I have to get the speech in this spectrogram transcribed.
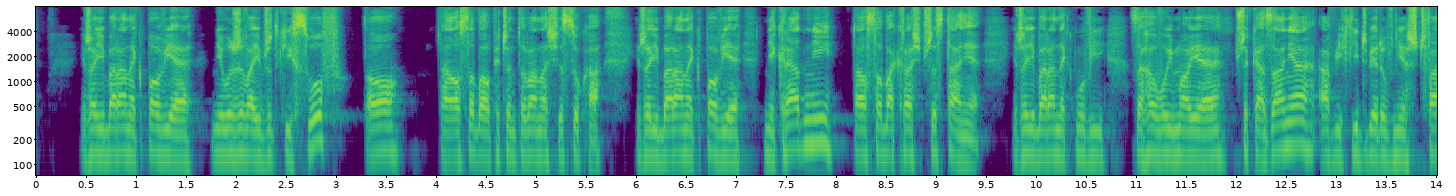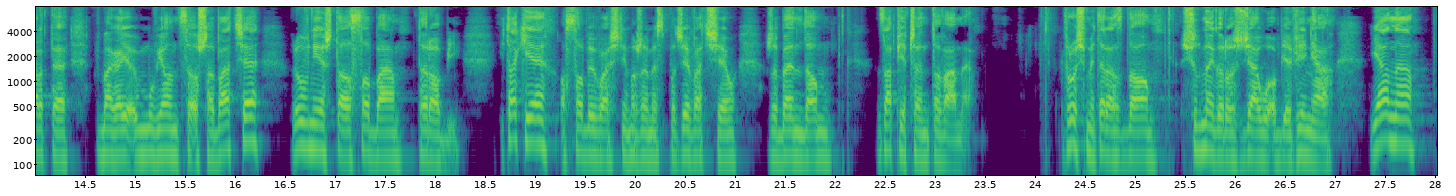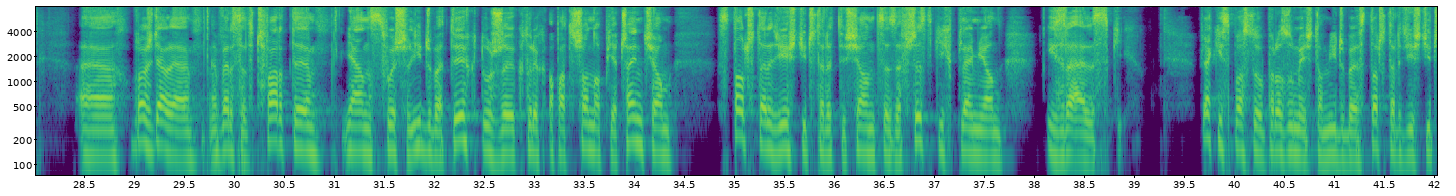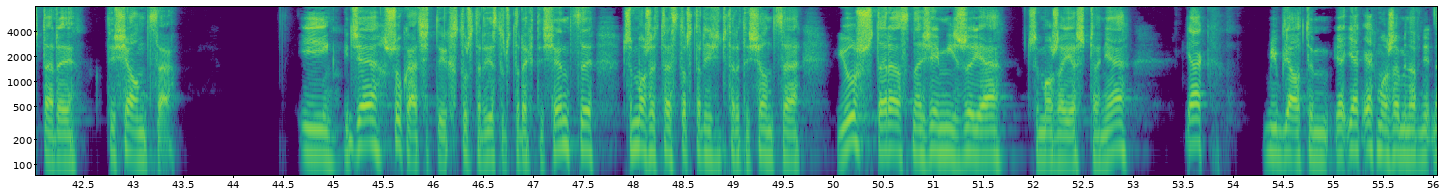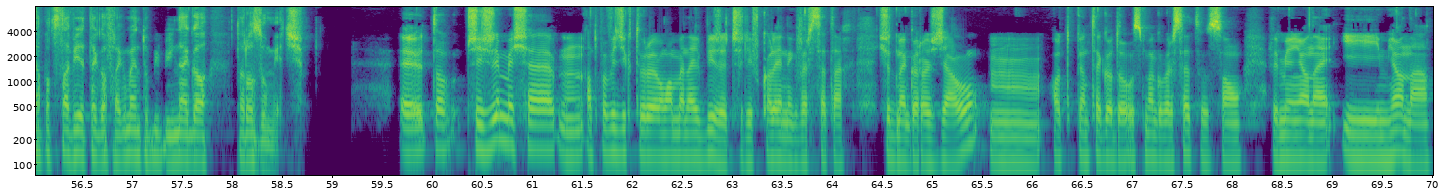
Jeżeli baranek powie, nie używaj brzydkich słów, to ta osoba opieczętowana się słucha. Jeżeli baranek powie nie kradnij, ta osoba kraść przestanie. Jeżeli baranek mówi zachowuj moje przykazania, a w ich liczbie również czwarte mówiące o szabacie, również ta osoba to robi. I takie osoby właśnie możemy spodziewać się, że będą zapieczętowane. Wróćmy teraz do siódmego rozdziału objawienia Jana. E, w rozdziale werset czwarty Jan słyszy liczbę tych, którzy, których opatrzono pieczęcią 144 tysiące ze wszystkich plemion izraelskich. W jaki sposób rozumieć tą liczbę 144 tysiące? I gdzie szukać tych 144 tysięcy? Czy może te 144 tysiące już teraz na ziemi żyje, czy może jeszcze nie? Jak Biblia o tym, jak, jak możemy na, na podstawie tego fragmentu biblijnego to rozumieć? E, to przyjrzymy się mm, odpowiedzi, którą mamy najbliżej, czyli w kolejnych wersetach siódmego rozdziału. Mm, od piątego do ósmego wersetu są wymienione imiona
